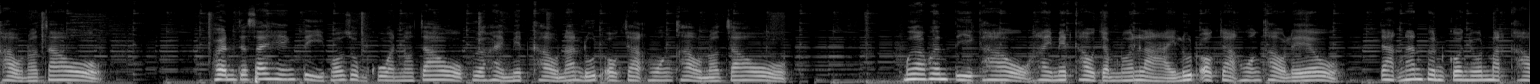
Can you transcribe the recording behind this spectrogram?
เข่าเนาะเจ้า เพิ่นจะใส่แฮงตีพอสมควรเนาะเจ้า เพื่อให้เม็ดเข่านั้นหลุดออกจากห่วงเข่าเนาะเจ้า เมื่อเพิ่นตีเข่าให้เม็ดเข่าจำนวนหลายหลุดออกจากห่วงเข่าแล้ว จากนั้นเพิ่นก็โยนมัดเข่า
